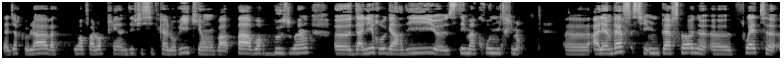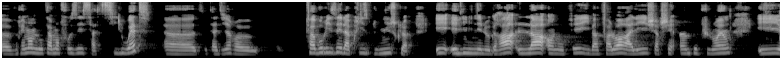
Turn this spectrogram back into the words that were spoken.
C'est-à-dire que là, va il va falloir créer un déficit calorique et on va pas avoir besoin d'aller regarder ses macronutriments. Euh, à l'inverse, si une personne souhaite vraiment métamorphoser sa silhouette, c'est-à-dire favoriser la prise de muscle et éliminer le gras, là en effet il va falloir aller chercher un peu plus loin et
